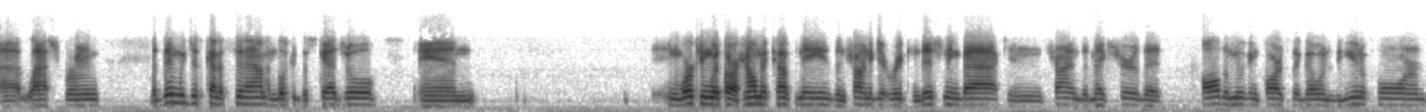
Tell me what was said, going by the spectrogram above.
uh, last spring. But then we just kind of sit down and look at the schedule and in working with our helmet companies and trying to get reconditioning back and trying to make sure that all the moving parts that go into the uniform,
